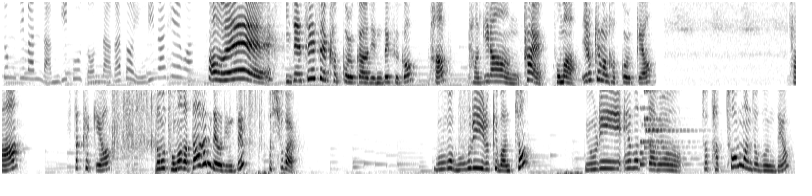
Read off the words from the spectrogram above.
뚱지만 남기고 넌 나가서 요리나 해와. 아 왜? 이제 슬슬 갖고 올까요 님들 그거? 닭? 닭이랑 칼, 도마 이렇게만 갖고 올게요 자 시작할게요 너무 도마가 작은데요 님들? 어 슈발 뭐가 물이 이렇게 많죠? 요리 해봤자며 저 닭 처음 만져보는데요?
